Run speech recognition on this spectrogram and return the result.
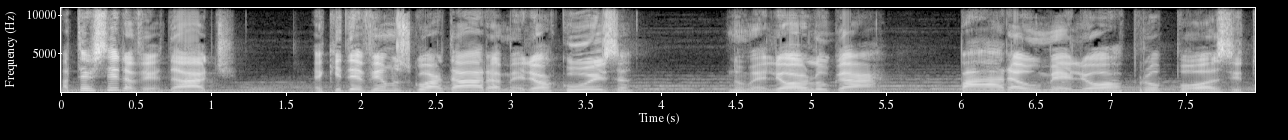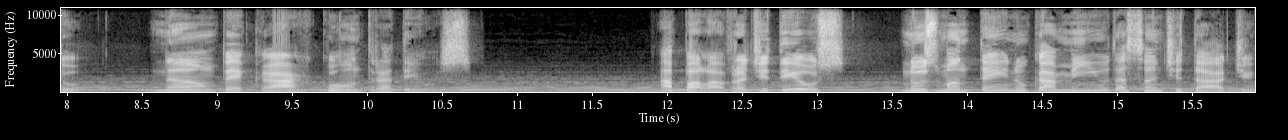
A terceira verdade é que devemos guardar a melhor coisa, no melhor lugar, para o melhor propósito, não pecar contra Deus. A palavra de Deus nos mantém no caminho da santidade.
